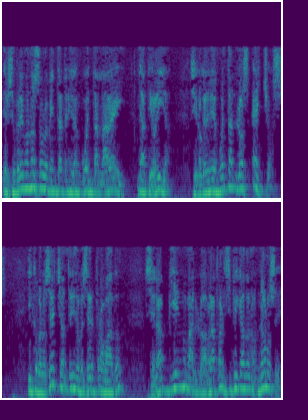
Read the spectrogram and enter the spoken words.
el Supremo no solamente ha tenido en cuenta la ley, la teoría, sino que ha tenido en cuenta los hechos. Y como los hechos han tenido que ser probados, será bien o mal, lo habrá falsificado o no, no lo sé,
